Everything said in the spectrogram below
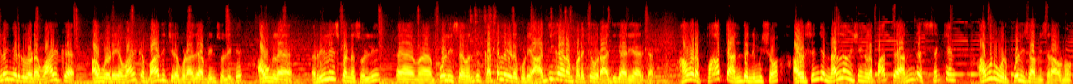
இளைஞர்களோட வாழ்க்கை அவங்களுடைய வாழ்க்கை பாதிச்சிடக்கூடாது அப்படின்னு சொல்லிட்டு அவங்கள ரிலீஸ் பண்ண சொல்லி போலீஸை வந்து கட்டளையிடக்கூடிய அதிகாரம் படைச்ச ஒரு அதிகாரியாக இருக்காரு. அவரை பார்த்த அந்த நிமிஷம் அவர் செஞ்ச நல்ல விஷயங்களை பார்த்த அந்த செகண்ட் அவனும் ஒரு போலீஸ் ஆஃபீஸர் ஆகணும்.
